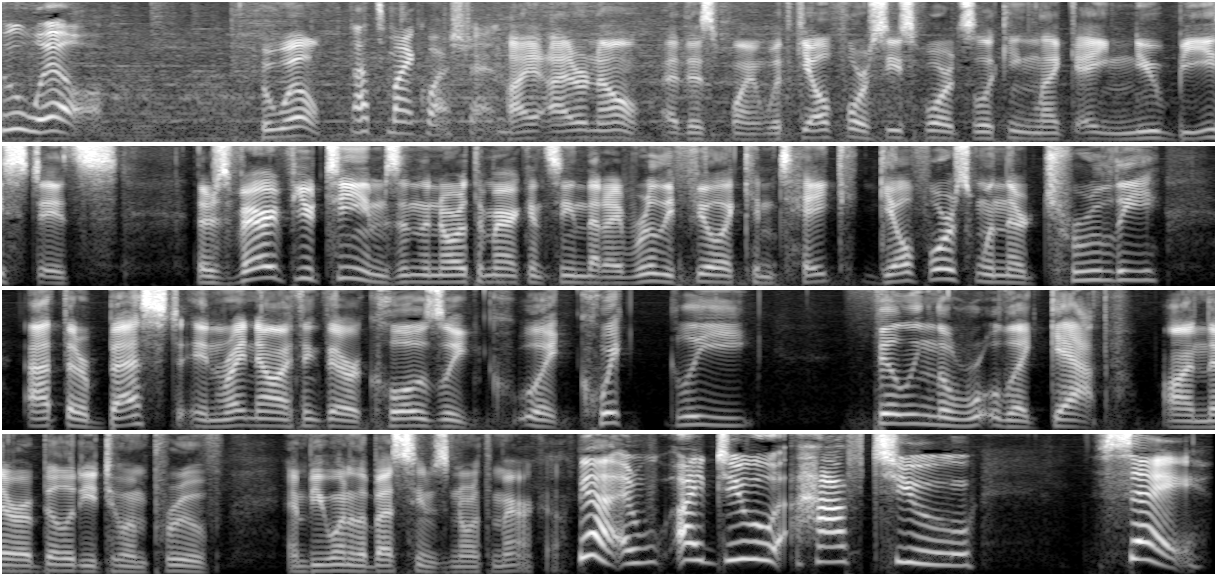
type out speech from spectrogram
Who will? Who will? That's my question. I, I don't know at this point. With Gale Force Esports looking like a new beast, it's there's very few teams in the North American scene that I really feel like can take Gale Force when they're truly at their best. And right now, I think they're closely, like quickly filling the like gap on their ability to improve and be one of the best teams in North America. Yeah, and I do have to say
